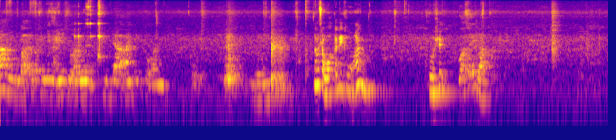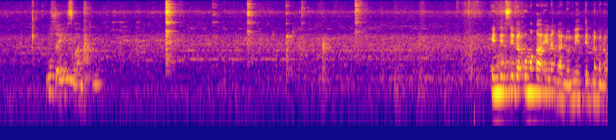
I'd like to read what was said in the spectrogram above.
Bang, ba, ba kung mga iso ang higlaan ni ko ang Doon. Ang sawa ka di kung ano. Kasi, Wa sa ilak. Nasa anak ko. hindi sila kumakain ng ano, native na manok.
